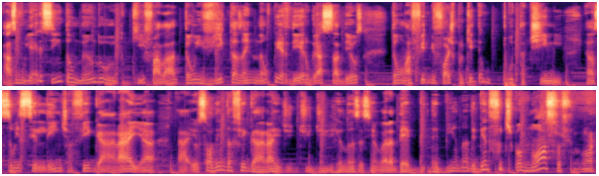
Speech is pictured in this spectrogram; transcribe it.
as mulheres sim estão dando o que falar, estão invictas ainda, não perderam, graças a Deus estão lá firme e forte porque tem um puta time. Elas são excelentes. A Fegaray, a, a, eu só lembro da Fegaray de, de, de relance assim. Agora, Deb, Debinha, não, Debinha do futebol. Nossa senhora.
